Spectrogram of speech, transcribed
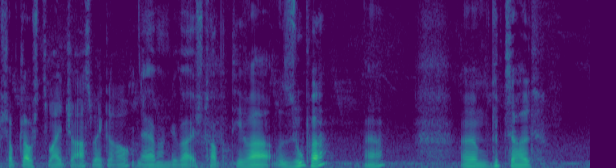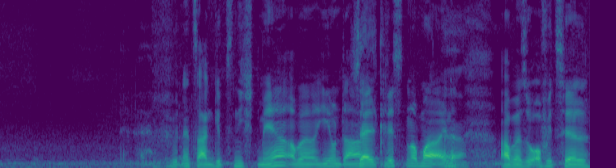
Ich habe, glaube ich, zwei Jars weggeraucht. Ja, Mann, die war echt top. Die war super. Ja. Ähm, gibt's ja halt. Ich würde nicht sagen, gibt's nicht mehr, aber hier und da Selten. kriegst du noch mal eine. Ja. Aber so offiziell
